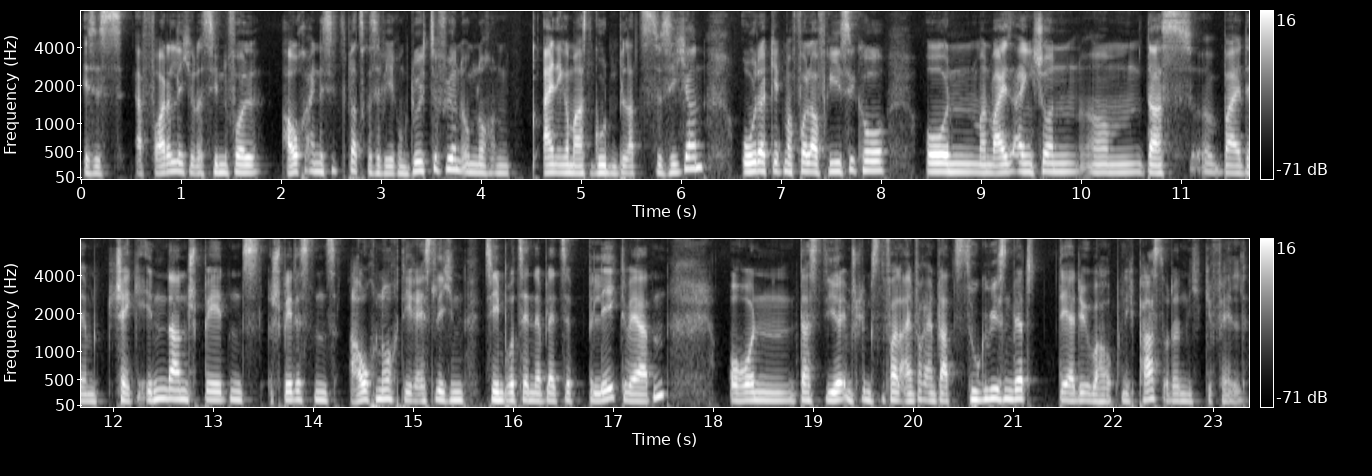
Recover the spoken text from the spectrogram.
ist es erforderlich oder sinnvoll, auch eine Sitzplatzreservierung durchzuführen, um noch einen einigermaßen guten Platz zu sichern, oder geht man voll auf Risiko und man weiß eigentlich schon, ähm, dass bei dem Check-in dann spätestens, spätestens auch noch die restlichen 10% der Plätze belegt werden und dass dir im schlimmsten Fall einfach ein Platz zugewiesen wird, der dir überhaupt nicht passt oder nicht gefällt.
